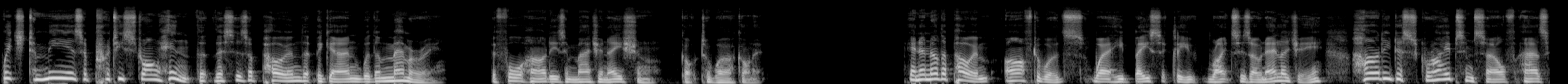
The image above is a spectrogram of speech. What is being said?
which to me is a pretty strong hint that this is a poem that began with a memory, before Hardy's imagination got to work on it. In another poem afterwards, where he basically writes his own elegy, Hardy describes himself as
